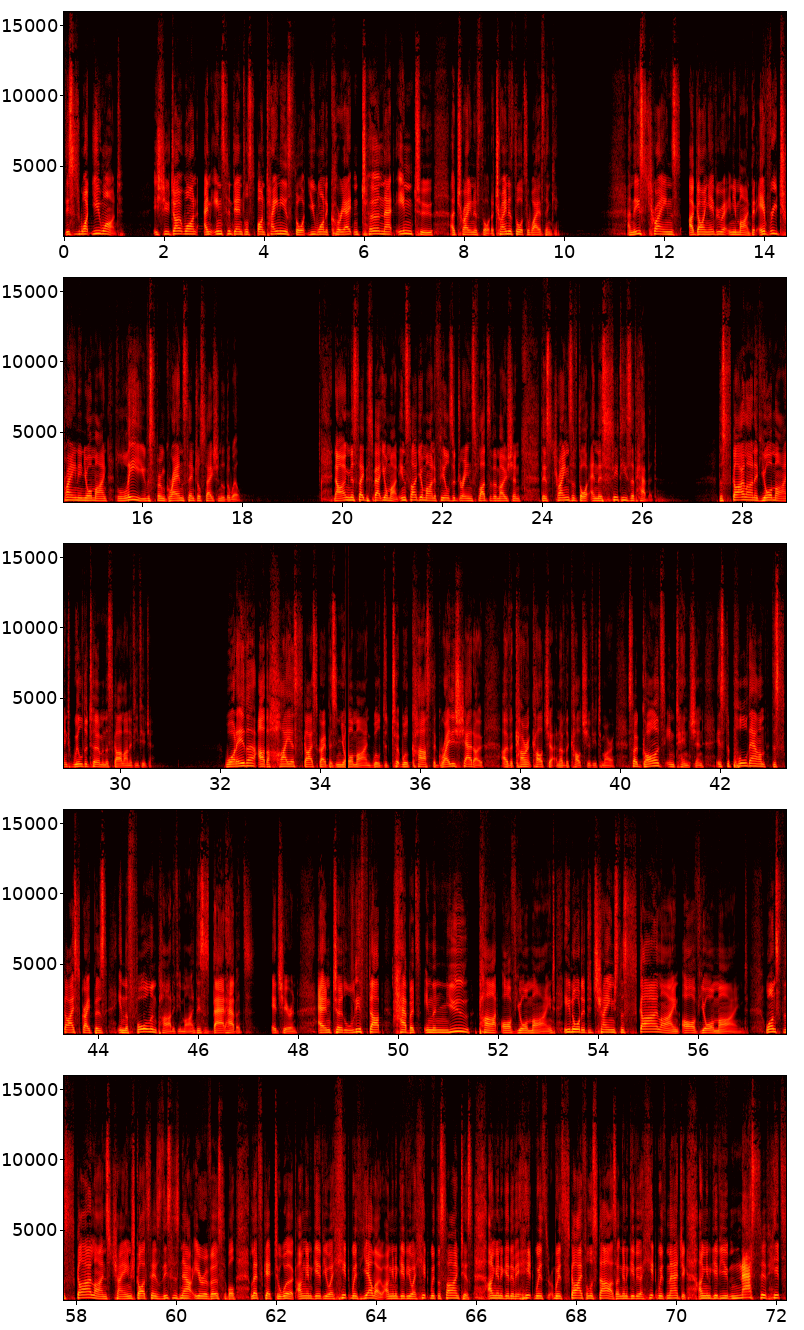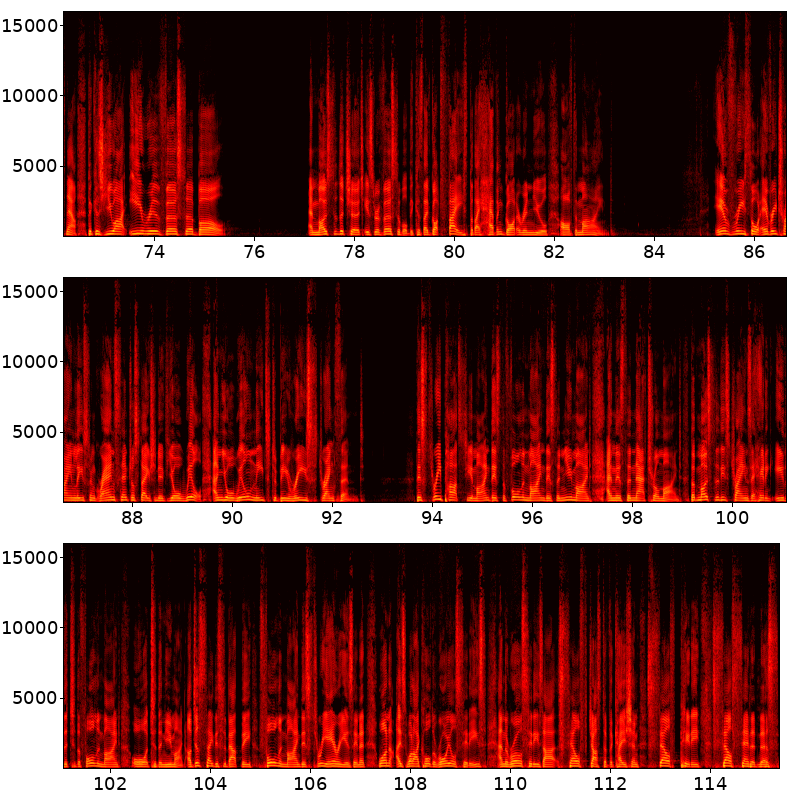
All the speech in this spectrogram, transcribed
This is what you want. Is you don't want an incidental, spontaneous thought. You want to create and turn that into a train of thought. A train of thought's a way of thinking. And these trains are going everywhere in your mind, but every train in your mind leaves from Grand Central Station of the will. Now, I'm going to say this about your mind. Inside your mind are fields of dreams, floods of emotion, there's trains of thought, and there's cities of habit. The skyline of your mind will determine the skyline of your future. Whatever are the highest skyscrapers in your mind will, deter, will cast the greatest shadow over current culture and over the culture of your tomorrow. So, God's intention is to pull down the skyscrapers in the fallen part of your mind. This is bad habits Ed Sheeran, and to lift up habits in the new part of your mind in order to change the skyline of your mind. Once the skylines change, God says, This is now irreversible. Let's get to work. I'm going to give you a hit with yellow. I'm going to give you a hit with the scientist. I'm going to give you a hit with, with Sky Full of Stars. I'm going to give you a hit with magic. I'm going to give you massive hits now because you are irreversible. And most of the church is reversible because they've got faith, but they haven't got a renewal of the mind. Every thought, every train leaves from Grand Central Station of your will, and your will needs to be re strengthened. There's three parts to your mind there's the fallen mind, there's the new mind, and there's the natural mind. But most of these trains are heading either to the fallen mind or to the new mind. I'll just say this about the fallen mind there's three areas in it. One is what I call the royal cities, and the royal cities are self justification, self pity, self centeredness,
